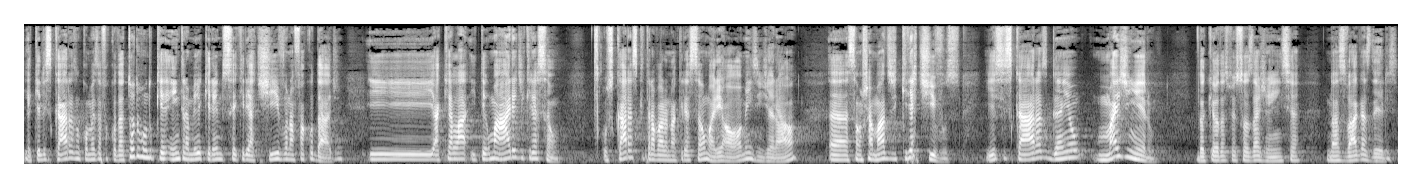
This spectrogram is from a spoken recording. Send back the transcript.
E aqueles caras no começo da faculdade, todo mundo que entra meio querendo ser criativo na faculdade. E aquela e tem uma área de criação. Os caras que trabalham na criação, maioria homens em geral, uh, são chamados de criativos. E esses caras ganham mais dinheiro do que outras pessoas da agência nas vagas deles.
